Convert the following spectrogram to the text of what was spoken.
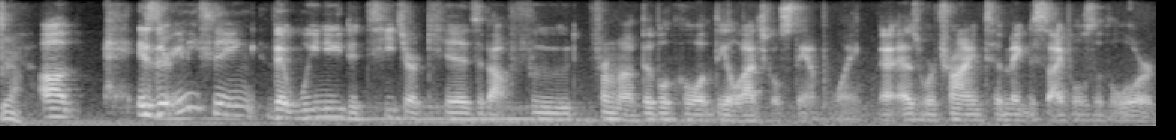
Yeah. Um, is there anything that we need to teach our kids about food from a biblical and theological standpoint as we're trying to make disciples of the Lord?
